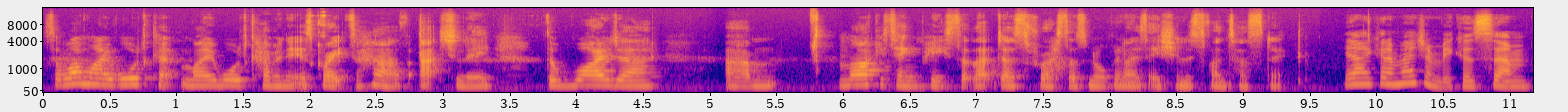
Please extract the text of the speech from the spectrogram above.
So while my award ca- my award cabinet is great to have, actually, the wider um, marketing piece that that does for us as an organisation is fantastic. Yeah, I can imagine because um,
